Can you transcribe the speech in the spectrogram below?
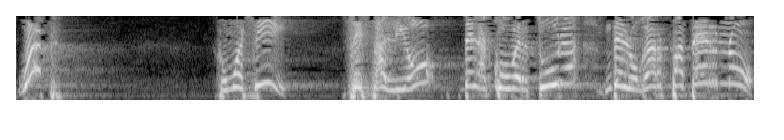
¿What? ¿Cómo así? Se salió de la cobertura del hogar paterno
